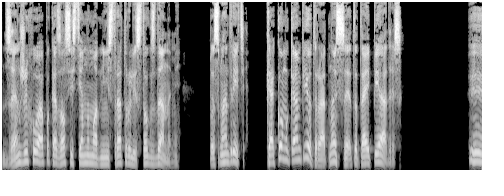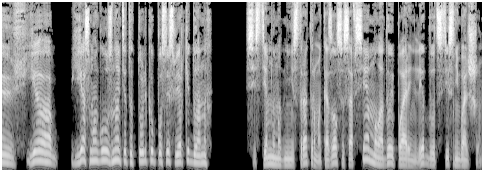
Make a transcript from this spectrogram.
Цзэн Жихуа показал системному администратору листок с данными. «Посмотрите, к какому компьютеру относится этот IP-адрес?» «Э, я... я смогу узнать это только после сверки данных». Системным администратором оказался совсем молодой парень, лет двадцати с небольшим.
